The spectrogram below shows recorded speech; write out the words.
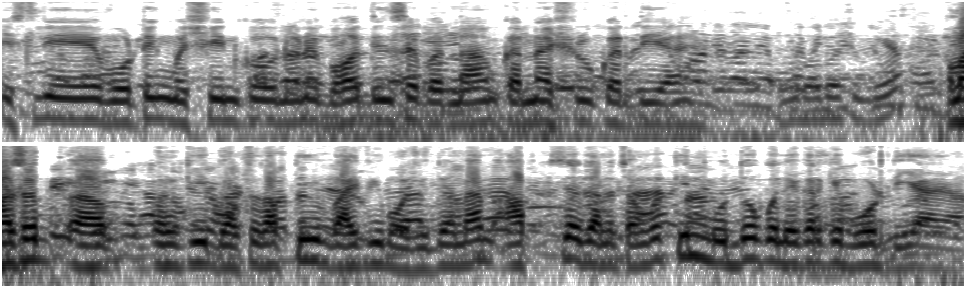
इसलिए ये वोटिंग मशीन को उन्होंने बहुत दिन से बदनाम करना शुरू कर दिया है। हमारे साथ उनकी डॉक्टर साहब की वाइफ भी मौजूद है। मैम आपसे जानना चाहूँगा किन मुद्दों को लेकर के वोट दिया है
